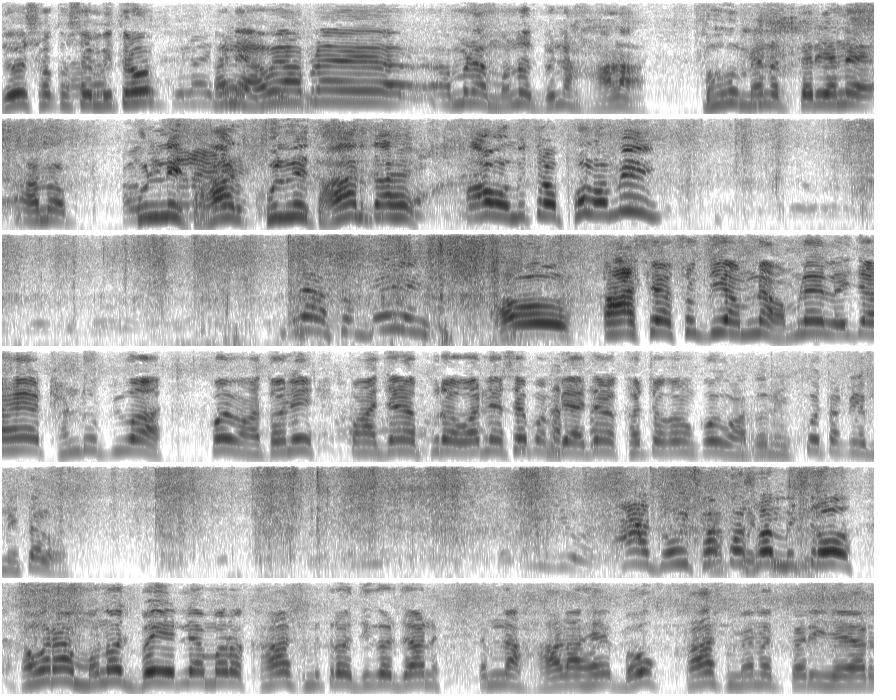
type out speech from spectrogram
જોઈ શકો છો મિત્રો. અને હવે આપણે હમણાં મનોજભાઈના હાડા. બહુ મહેનત કરી અને આમાં ફૂલની ધાર ફૂલની ધાર થાય. આવો મિત્રો ફોલો મી આ છે અશોકજી અમને હમણાં લઈ જાય ઠંડુ પીવા. કોઈ વાંધો નહીં પાંચ હજાર પૂરા વારને છે પણ બે હજાર ખર્ચો કરવાનો કોઈ વાંધો નહીં. કોઈ તકલીફ નહીં. ચલો. આ જોઈ શકો છો મિત્રો અમારા મનોજભાઈ એટલે અમારો ખાસ મિત્ર જીગરજાન એમના હાડા છે બહુ ખાસ મહેનત કરી છે યાર.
